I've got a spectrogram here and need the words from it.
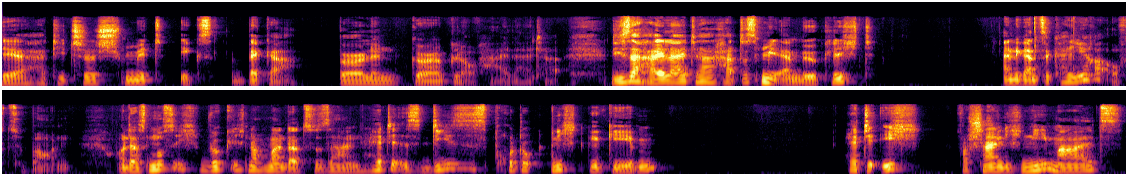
Der Hatice Schmidt X Becker Berlin Girl Glow Highlighter. Dieser Highlighter hat es mir ermöglicht, eine ganze Karriere aufzubauen. Und das muss ich wirklich nochmal dazu sagen. Hätte es dieses Produkt nicht gegeben, hätte ich wahrscheinlich niemals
